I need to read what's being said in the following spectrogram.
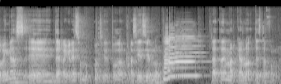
Cuando vengas eh, de regreso, por así, decirlo, trata de marcarlo de esta forma.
